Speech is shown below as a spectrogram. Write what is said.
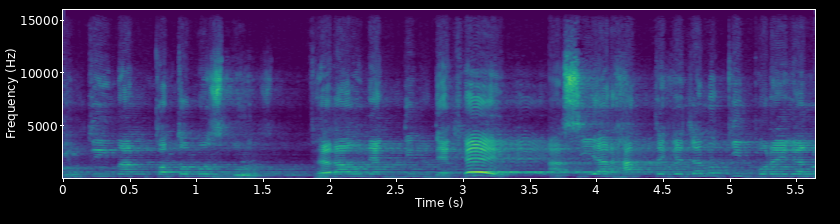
কিন্তু ইমান কত মজবুত। ফেরাউন একদিন দেখে আসিয়ার হাত থেকে যেন কি পড়ে গেল,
